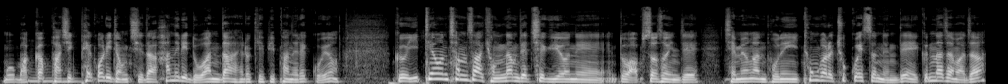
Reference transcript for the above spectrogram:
뭐 막가파식 음. 패거리 정치다. 하늘이 노한다. 이렇게 비판을 했고요. 그 이태원 참사 경남대책위원회도 앞서서 이제 제명한 본회의 통과를 촉구했었는데 끝나자마자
